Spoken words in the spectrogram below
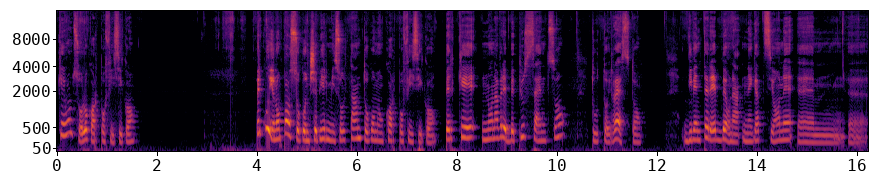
che un solo corpo fisico. Per cui io non posso concepirmi soltanto come un corpo fisico, perché non avrebbe più senso tutto il resto. Diventerebbe una negazione, ehm, eh,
